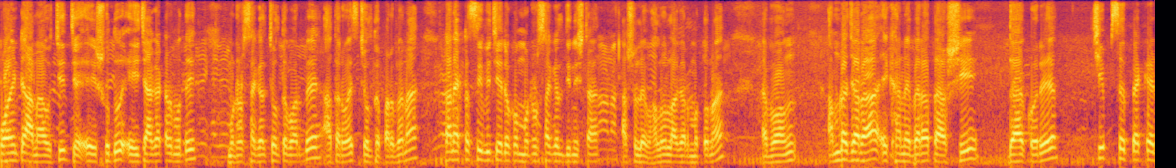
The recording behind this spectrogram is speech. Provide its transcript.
পয়েন্টে আনা উচিত যে এই শুধু এই জায়গাটার মধ্যে মোটরসাইকেল চলতে পারবে আদারওয়াইজ চলতে পারবে না। কারণ একটা সি বিচে এরকম মোটরসাইকেল জিনিসটা আসলে ভালো লাগার মতো না। এবং আমরা যারা এখানে বেড়াতে আসি, দয়া করে চিপসের প্যাকেট,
